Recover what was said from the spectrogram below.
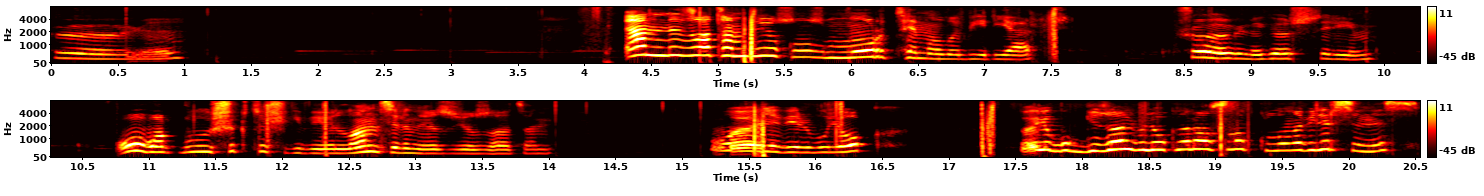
Şöyle. Yani zaten biliyorsunuz mor temalı bir yer. Şöyle göstereyim. O bak bu ışık taşı gibi. Lantern yazıyor zaten. Böyle bir blok. Böyle bu güzel blokları aslında kullanabilirsiniz.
